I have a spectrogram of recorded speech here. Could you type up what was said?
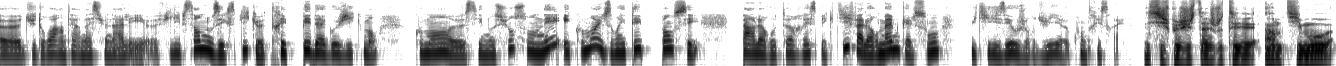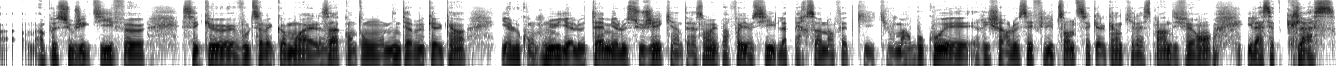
euh, du droit international. Et euh, Philippe Sand nous explique très pédagogiquement comment ces notions sont nées et comment elles ont été pensées par leurs auteurs respectifs, alors même qu'elles sont utilisées aujourd'hui contre Israël. Si je peux juste ajouter un petit mot, un peu subjectif, euh, c'est que vous le savez comme moi, Elsa, quand on interviewe quelqu'un, il y a le contenu, il y a le thème, il y a le sujet qui est intéressant, mais parfois il y a aussi la personne en fait qui, vous marque beaucoup. Et Richard le sait, Philippe Sands, c'est quelqu'un qui laisse pas indifférent. Il a cette classe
